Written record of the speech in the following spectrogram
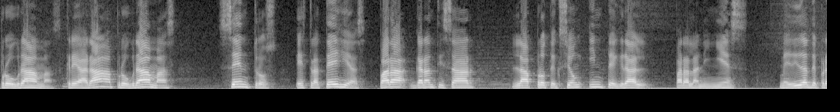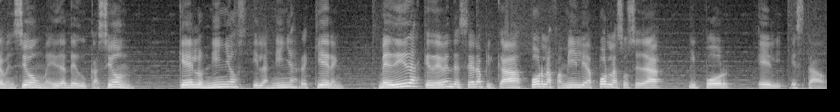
programas, creará programas, centros, estrategias para garantizar la protección integral para la niñez, medidas de prevención, medidas de educación que los niños y las niñas requieren medidas que deben de ser aplicadas por la familia, por la sociedad y por el Estado.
